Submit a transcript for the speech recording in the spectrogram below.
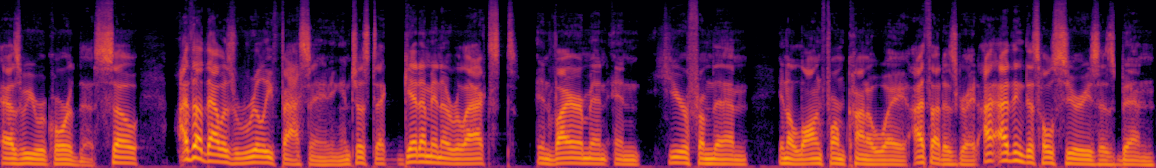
as we record this. So I thought that was really fascinating, and just to get him in a relaxed environment and hear from them in a long form kind of way, I thought is great. I, I think this whole series has been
